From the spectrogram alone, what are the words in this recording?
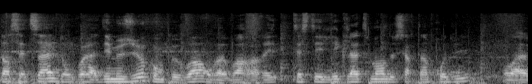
Dans cette salle, donc voilà, des mesures qu'on peut voir. On va voir tester l'éclatement de certains produits. On va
